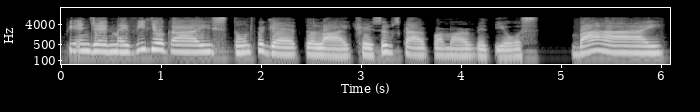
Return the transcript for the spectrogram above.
Hope you enjoyed my video, guys. Don't forget to like, share, subscribe for more videos. Bye!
